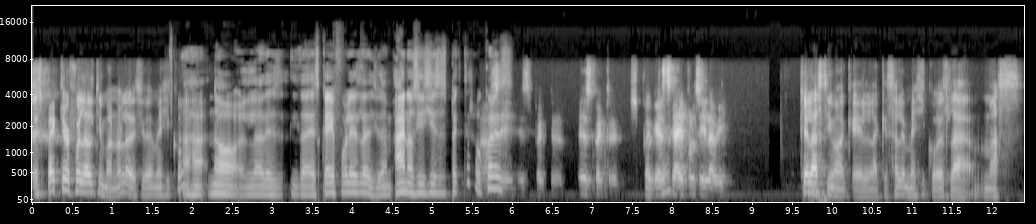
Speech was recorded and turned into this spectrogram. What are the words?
Spectre fue la última, ¿no? La de Ciudad de México. Ajá, no, la de, la de Skyfall es la de Ciudad. Ah, no, sí, sí es Spectre. ¿O Ah, cuál sí, es? Spectre. Es Spectre. Spectre. Porque Skyfall sí la vi. Qué lástima que la que sale México es la más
